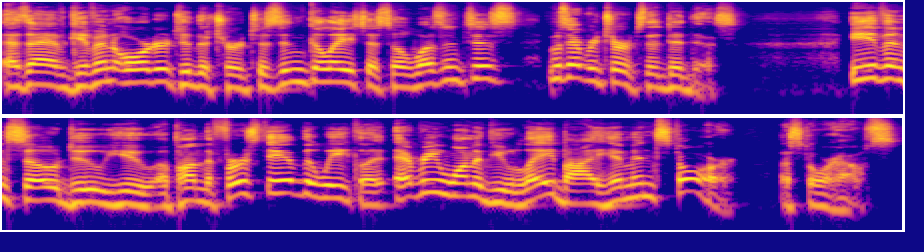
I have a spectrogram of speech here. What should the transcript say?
as I have given order to the churches in Galatia. So it wasn't just, it was every church that did this. Even so do you. Upon the first day of the week, let every one of you lay by him in store, a storehouse.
